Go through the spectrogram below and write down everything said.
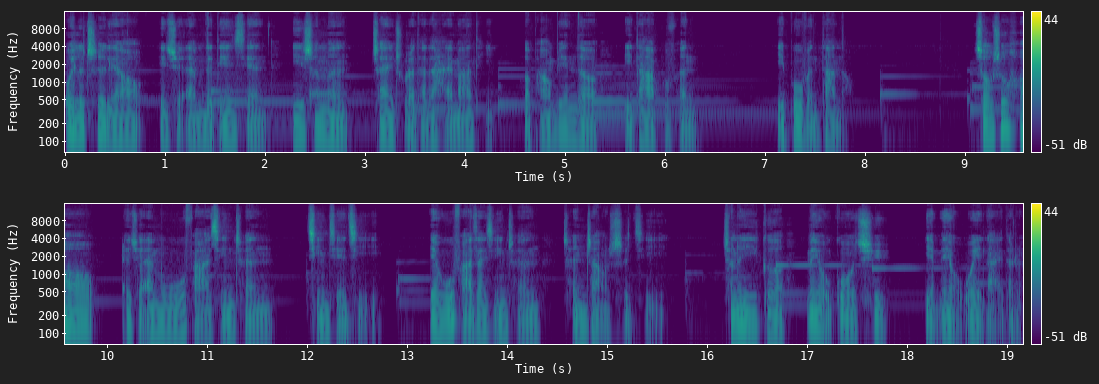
为了治疗 H.M. 的癫痫，医生们摘除了他的海马体和旁边的一大部分一部分大脑。手术后，H.M. 无法形成情节记忆，也无法再形成成长时记忆，成了一个没有过去也没有未来的人。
